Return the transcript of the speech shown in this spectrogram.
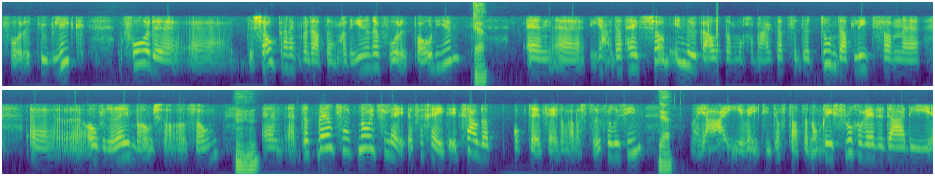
voor het publiek. Voor de, de, zo kan ik me dat dan herinneren, voor het podium. Ja. En uh, ja, dat heeft zo'n indruk altijd op me gemaakt... dat ze de, toen dat lied van uh, uh, Over de Rainbow zong. Mm En dat beeld zou ik nooit vergeten. Ik zou dat op tv nog wel eens terug willen zien. Ja. Maar ja, je weet niet of dat er nog is. Vroeger werden daar die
